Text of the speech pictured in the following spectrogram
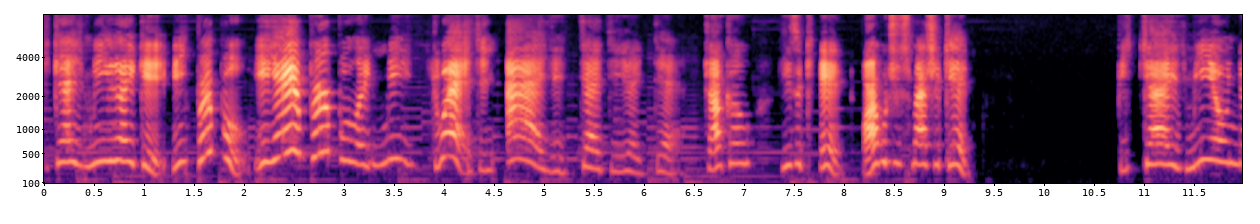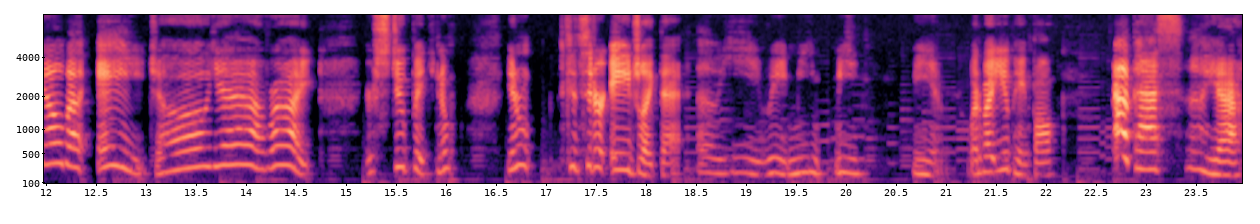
Because me like it. Me purple. Hair purple like me. Dress and eyes and tatty like that. Chaco, he's a kid. Why would you smash a kid? Because me don't know about age. Oh yeah, right. You're stupid. You don't you don't consider age like that. Oh yeah, wait, me me me. What about you, paintball? I'd pass. Oh, yeah,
